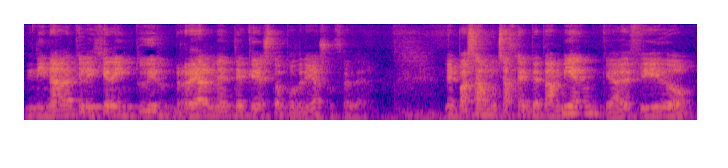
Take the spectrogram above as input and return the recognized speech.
ni nada que le hiciera intuir realmente que esto podría suceder. Le pasa a mucha gente también que ha decidido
